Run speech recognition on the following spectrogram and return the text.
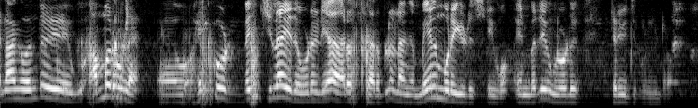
நாங்கள் வந்து அமர்வில் ஹைகோர்ட் பெஞ்சில் இதை உடனடியாக அரசு சார்பில் நாங்கள் மேல்முறையீடு செய்வோம் என்பதை உங்களோடு தெரிவித்துக் கொள்கின்றோம்.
